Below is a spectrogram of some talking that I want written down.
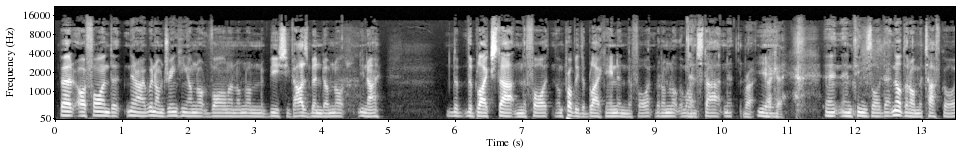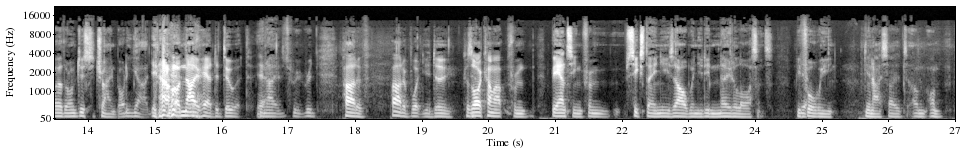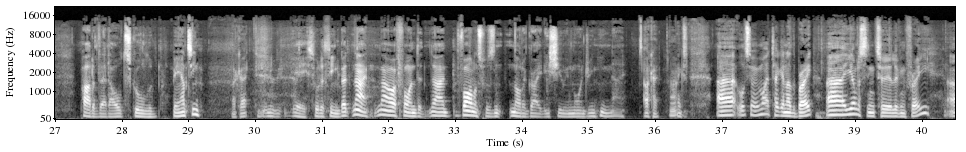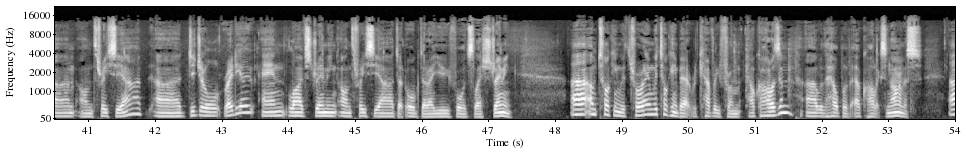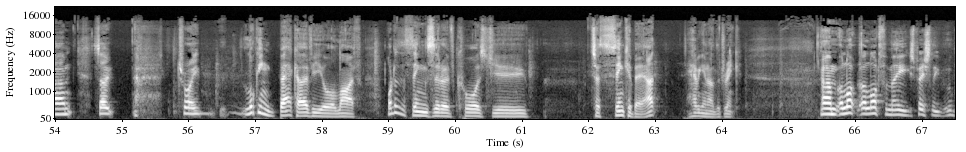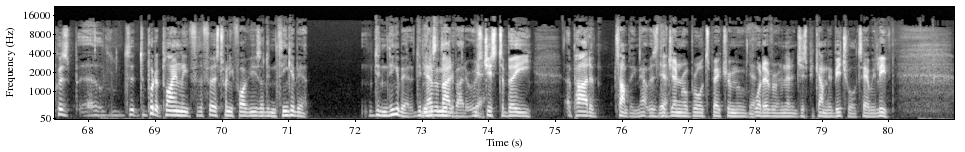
But I find that you know when I'm drinking, I'm not violent. I'm not an abusive husband. I'm not, you know, the the bloke starting the fight. I'm probably the bloke ending the fight, but I'm not the one Yeah. starting it. Right. Yeah. Okay. and, and things like that. Not that I'm a tough guy either. I'm just a trained bodyguard. You know, I know how to do it. Yeah. You know, it's part of part of what you do. Because I come up from bouncing from 16 years old when you didn't need a license before we, you know. So it's, I'm, I'm part of that old school of bouncing. Okay. Yeah, sort of thing. But no, no, I find that no, violence was not a great issue in my drinking. No. Okay, thanks. Uh, listen, we might take another break. Uh, you're listening to Living Free um, on 3CR, uh, digital radio, and live streaming on 3cr.org.au forward slash streaming. Uh, I'm talking with Troy, and we're talking about recovery from alcoholism uh, with the help of Alcoholics Anonymous. Um, so, Troy, looking back over your life, what are the things that have caused you to think about having another drink? Um, a lot, a lot for me, especially because, uh, to, to, put it plainly, for the first twenty five years, I didn't think about, didn't think about it, didn't you have a motivator. It, it was yeah. just to be a part of something. That was the yeah. general broad spectrum of yeah. whatever, and then it just became habitual. It's how we lived.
